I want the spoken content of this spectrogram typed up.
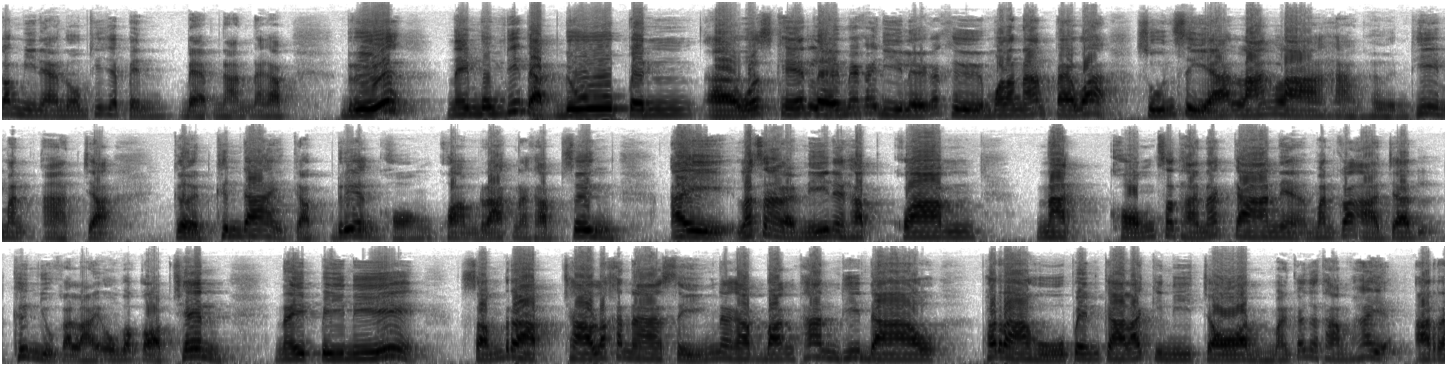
ก็มีแนวโน้มที่จะเป็นแบบนั้นนะครับ หรือในมุมที่แบบดูเป็น worst case เลยไม่ค่อยดีเลยก็คือ มรณะแปลว่าสูญเสียล้างลาห่างเหินที่มันอาจจะเกิดขึ้นได้กับเรื่องของความรักนะครับ ซึ่ง ไอ้ลักษณะแบบนี้นะครับความหนักของสถานการณ์เนี่ยมันก็อาจจะขึ้นอยู่กับหลายองค์ประกอบ เช่น ในปีนี้สำหรับชาวลัคนาสิงห์นะครับ บางท่านที่ดาวพระราหูเป็นกาลกินีจร มันก็จะทำให้อะไร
